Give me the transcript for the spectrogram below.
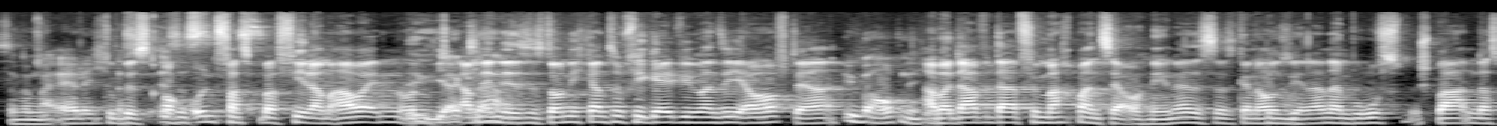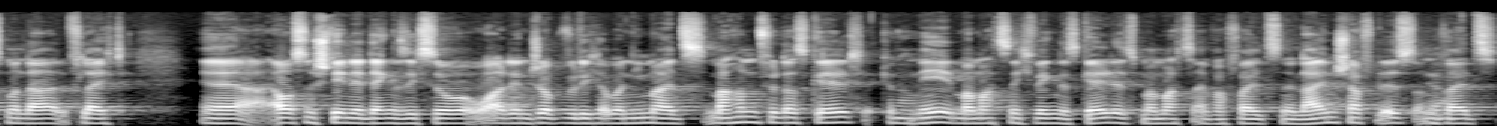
sind wir mal ehrlich, du bist auch unfassbar viel am Arbeiten und ja, am Ende ist es doch nicht ganz so viel Geld, wie man sich erhofft. Ja. Überhaupt nicht. Aber da, dafür macht man es ja auch nicht. Ne? Das ist genauso genau. wie in anderen Berufssparten, dass man da vielleicht äh, Außenstehende denken sich so, oh, den Job würde ich aber niemals machen für das Geld. Genau. Nee, man macht es nicht wegen des Geldes, man macht es einfach, weil es eine Leidenschaft ist und ja. weil es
